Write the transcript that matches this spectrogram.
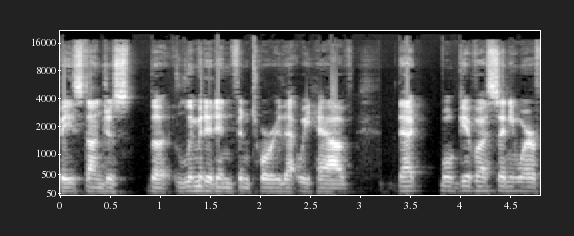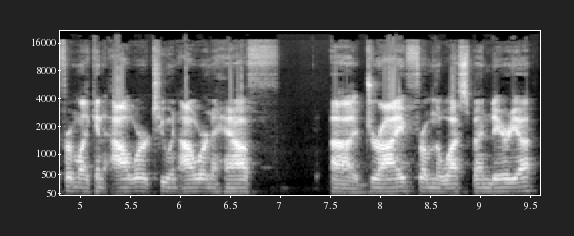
based on just the limited inventory that we have. That will give us anywhere from like an hour to an hour and a half uh, drive from the West Bend area.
